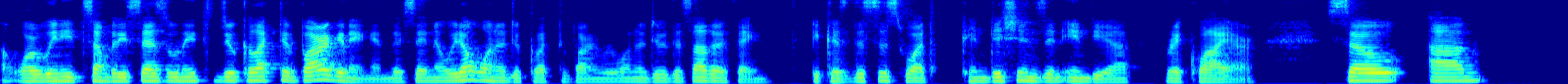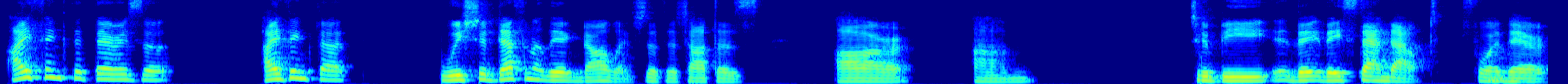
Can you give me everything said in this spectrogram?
or we need somebody says we need to do collective bargaining, and they say, no, we don't want to do collective bargaining. We want to do this other thing because this is what conditions in India require. So um, I think that there is a, I think that we should definitely acknowledge that the Tatas are um, to be they they stand out for mm-hmm. their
